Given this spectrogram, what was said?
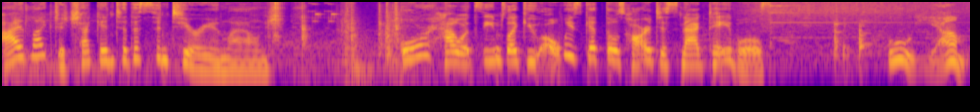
I'd like to check into the Centurion Lounge. Or how it seems like you always get those hard-to-snag tables. Ooh, yum.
